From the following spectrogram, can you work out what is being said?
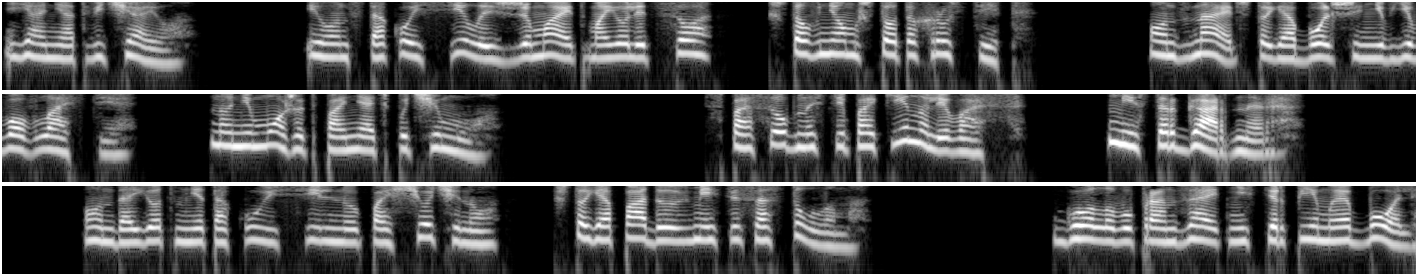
Я не отвечаю. И он с такой силой сжимает мое лицо, что в нем что-то хрустит. Он знает, что я больше не в его власти, но не может понять, почему. «Способности покинули вас, мистер Гарднер?» Он дает мне такую сильную пощечину, что я падаю вместе со стулом. Голову пронзает нестерпимая боль,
